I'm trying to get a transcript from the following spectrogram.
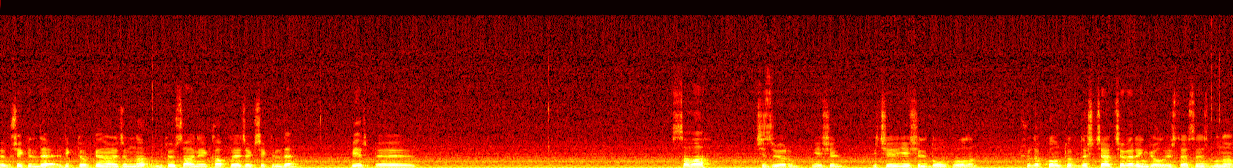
Ve bu şekilde dikdörtgen aracımla bütün sahneyi kaplayacak şekilde bir e, saha çiziyorum. Yeşil içi yeşil dolgu olan. Şurada kontur dış çerçeve rengi oluyor. İsterseniz bunu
